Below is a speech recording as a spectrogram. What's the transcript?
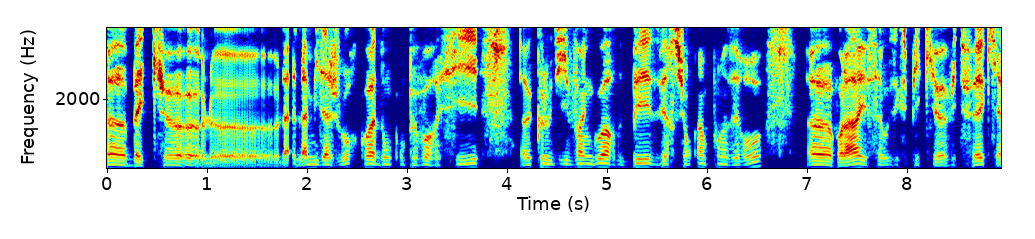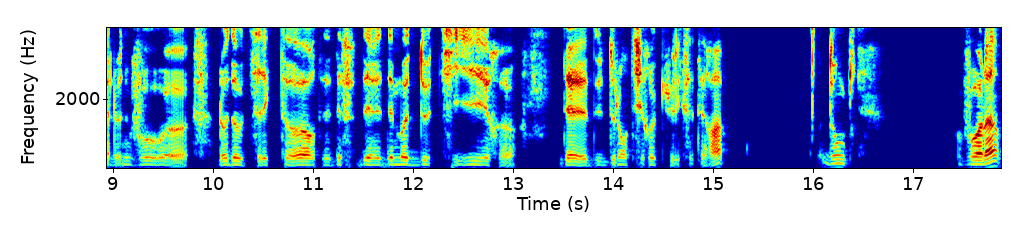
euh, que le, la, mise à jour. Quoi. Donc on peut voir ici euh, Call of Duty Vanguard Base version 1.0. Euh, voilà, et ça vous explique vite fait qu'il y a le nouveau loadout selector, des, des, modes de tir, de, de l'anti-recul, etc. Donc voilà,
